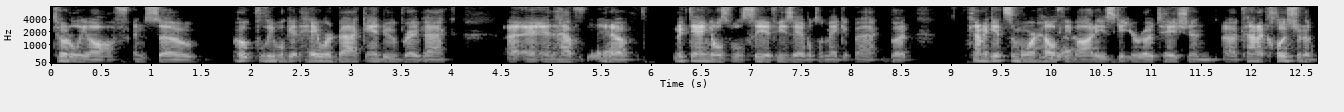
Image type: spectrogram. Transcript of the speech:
totally off, and so hopefully we'll get Hayward back and Oubre back, uh, and, have you know McDaniel's. We'll see if he's able to make it back, but kind of get some more healthy Yeah. bodies, get your rotation uh, kind of closer to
